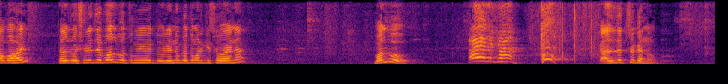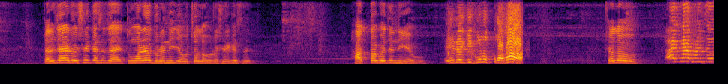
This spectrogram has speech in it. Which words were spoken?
বাবা হয়। তাহলে রোষের যে বলব তুমি রেণুকা তোমার কিছু হয় না? বলব? গাল দিচ্ছ কেন? তাহলে যাই রোষের কাছে যায় তোমারও ধরে নিয়ে যাব চলো রোষের কাছে। হাত পা বেঁধে নিয়ে যাব। এইটা কি কোনো কথা? চলো। এই যা ভাই তো।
